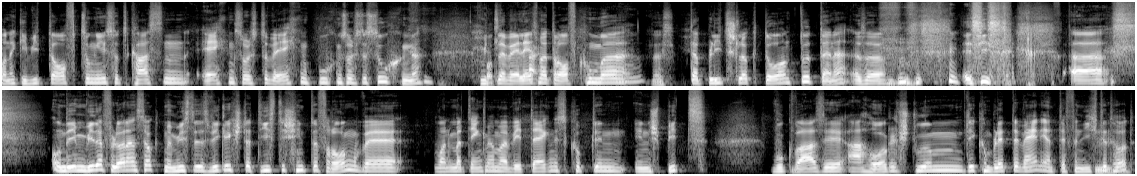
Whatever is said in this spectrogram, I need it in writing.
Wenn ein Gewitter aufgezogen ist, hat es Kassen, Eichen sollst du weichen, Buchen sollst du suchen. Ne? Mittlerweile ist man draufgekommen, ja. der Blitz schlägt da und tut da. Ne? Also es ist... Äh, und eben wie der Florian sagt, man müsste das wirklich statistisch hinterfragen, weil wenn man denkt, wir haben ein Wettereignis gehabt in, in Spitz, wo quasi ein Hagelsturm die komplette Weinernte vernichtet mhm. hat.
